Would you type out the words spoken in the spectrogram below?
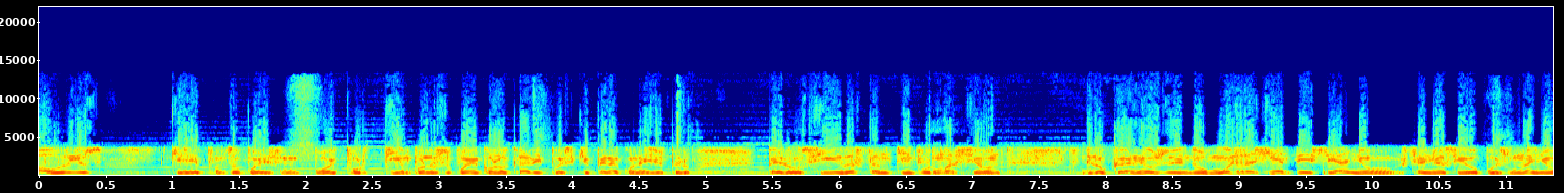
audios que de pronto pues hoy por tiempo no se pueden colocar y pues qué pena con ellos, pero pero sí hay bastante información de lo que ha venido sucediendo muy reciente este año. Este año ha sido pues un año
